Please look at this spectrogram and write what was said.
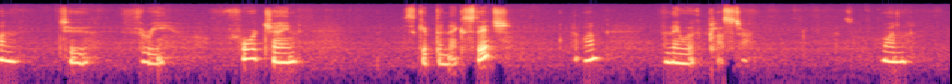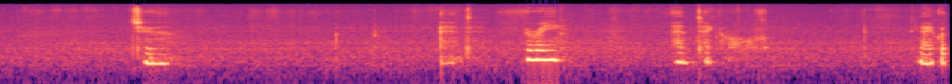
One, two, three, four chain, skip the next stitch, that one, and then work a cluster. That's one, two, and three, and take them off. See now you've got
